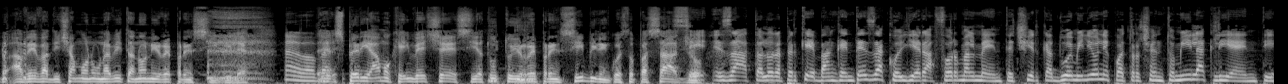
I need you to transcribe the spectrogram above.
aveva diciamo una vita non irreprensibile. Eh. Eh, speriamo che invece sia tutto irreprensibile in questo passaggio. Sì, esatto. Allora, perché Banca Intesa accoglierà formalmente circa 2 milioni e 400 mila clienti,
